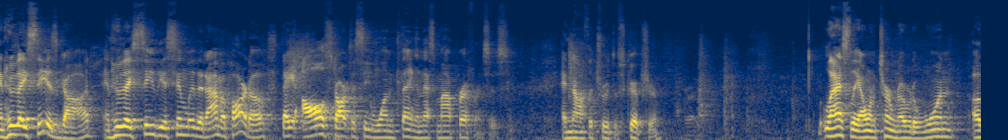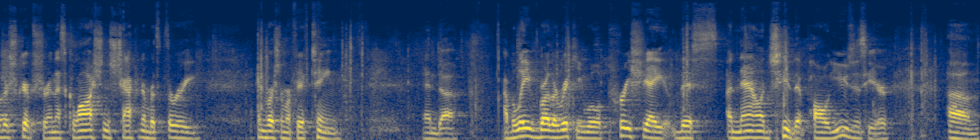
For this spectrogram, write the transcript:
and who they see as God and who they see the assembly that I'm a part of, they all start to see one thing, and that's my preferences and not the truth of Scripture. Lastly, I want to turn over to one other scripture, and that's Colossians chapter number 3 and verse number 15. And uh, I believe Brother Ricky will appreciate this analogy that Paul uses here. Um,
